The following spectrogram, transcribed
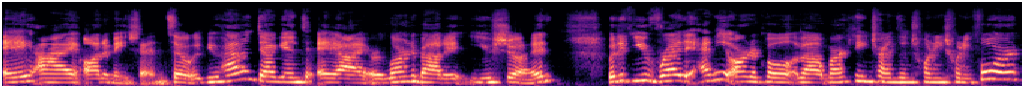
AI automation. So if you haven't dug into AI or learned about it, you should. But if you've read any article about marketing trends in 2024,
